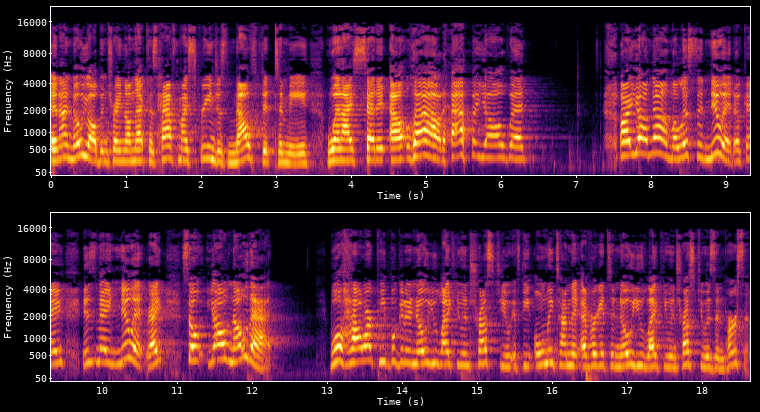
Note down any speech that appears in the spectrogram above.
And I know y'all been trained on that because half my screen just mouthed it to me when I said it out loud. Half of y'all went, all right, y'all know Melissa knew it, okay? Ismay knew it, right? So y'all know that. Well, how are people going to know you, like you, and trust you if the only time they ever get to know you, like you, and trust you is in person?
